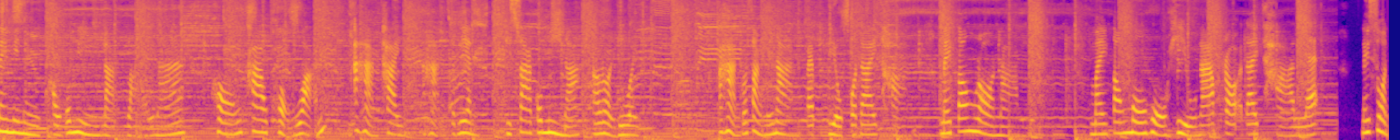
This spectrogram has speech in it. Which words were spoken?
ในเมนูเขาก็มีหลากหลายนะ ของคาวของหวาน อาหารไทย อาหารอิตาเลียน พิซซ่าก็มีนะ อร่อยด้วย อาหารก็สั่งไม่นาน แป๊บเดียวก็ได้ทานไม่ต้องรอนาน ไม่ต้องโมโหหิวนะ เพราะได้ทานและ ในส่วน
